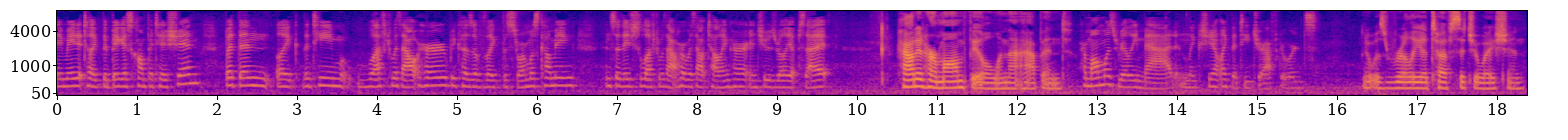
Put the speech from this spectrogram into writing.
they made it to like the biggest competition. But then like the team left without her because of like the storm was coming, and so they just left without her without telling her, and she was really upset. How did her mom feel when that happened? Her mom was really mad, and like she didn't like the teacher afterwards. It was really a tough situation.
